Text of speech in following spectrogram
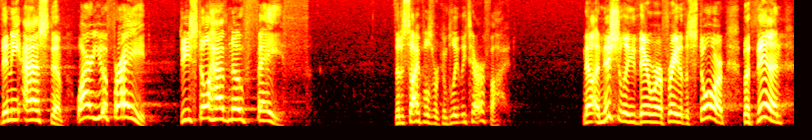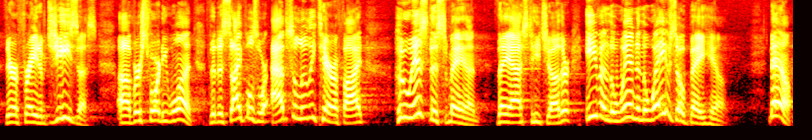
Then he asked them, Why are you afraid? Do you still have no faith? The disciples were completely terrified. Now, initially, they were afraid of the storm, but then they're afraid of Jesus. Uh, verse 41 The disciples were absolutely terrified. Who is this man? They asked each other. Even the wind and the waves obey him. Now,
